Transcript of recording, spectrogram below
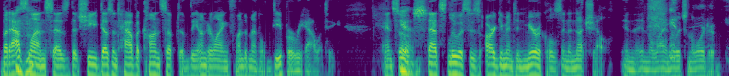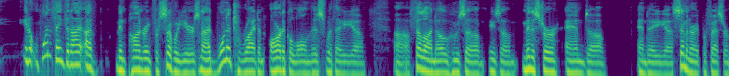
But Mhm. Aslan says that she doesn't have a concept of the underlying fundamental deeper reality. And so Yes. that's Lewis's argument in Miracles in a nutshell in, in The Lion, the Witch, and the Wardrobe. you know, one thing that I, I've been pondering for several years, and I'd wanted to write an article on this with a uh, uh, fellow I know who's a he's a minister and uh, and a uh, seminary professor.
